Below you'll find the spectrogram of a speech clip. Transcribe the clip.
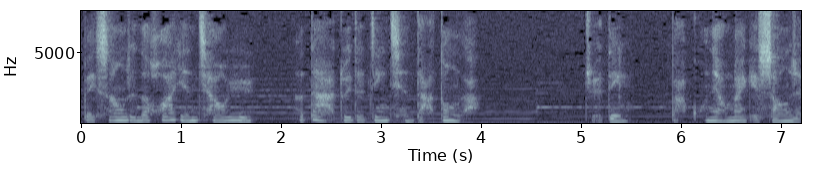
被商人的花言巧语和大堆的金钱打动了，决定把姑娘卖给商人。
